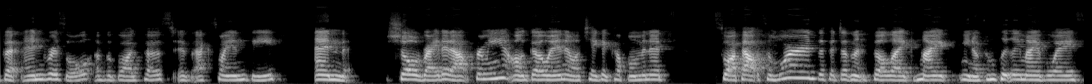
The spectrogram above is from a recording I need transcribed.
The end result of the blog post is X, Y, and Z. And she'll write it out for me. I'll go in, I'll take a couple minutes, swap out some words if it doesn't feel like my, you know, completely my voice,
